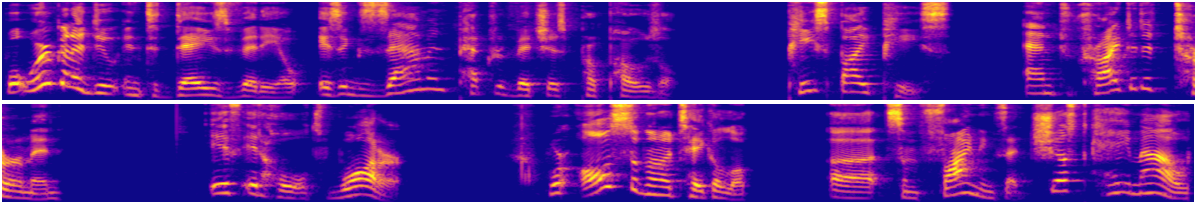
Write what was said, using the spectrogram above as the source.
What we're going to do in today's video is examine Petrovich's proposal piece by piece and try to determine if it holds water. We're also going to take a look at some findings that just came out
